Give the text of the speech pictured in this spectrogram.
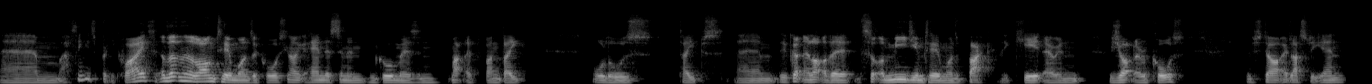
Um, I think it's pretty quiet, other than the long term ones, of course. You know, like Henderson and, Gomez and Matip Van Dijk, all those types. Um, they've gotten a lot of the sort of medium term ones back, like Keita and Jota, of course, who started last weekend.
